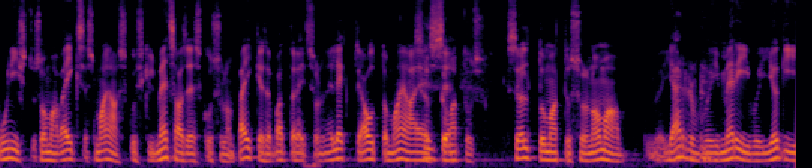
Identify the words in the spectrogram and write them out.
unistus oma väikses majas kuskil metsa sees, kus sul on päikesepatareid, sul on elektriauto maja ees. sõltumatus sõltumatus, sul on oma järv või meri või jõgi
